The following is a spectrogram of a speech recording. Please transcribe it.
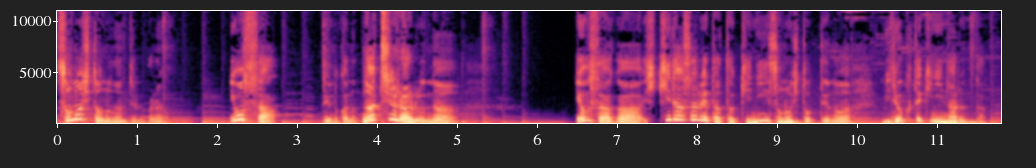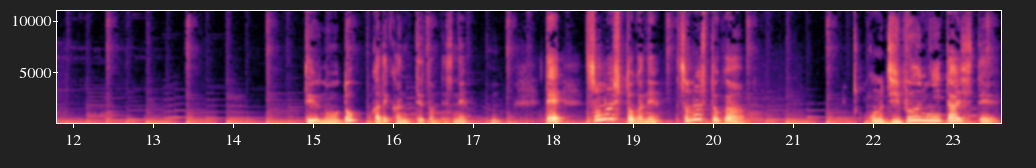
その人の何て言うのかな良さっていうのかなナチュラルな良さが引き出された時にその人っていうのは魅力的になるんだっていうのをどっかで感じてたんですね。うん、でその人がねその人がこの自分に対して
